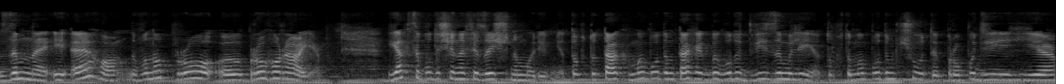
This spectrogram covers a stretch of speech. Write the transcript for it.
земне і его, воно про, е, прогорає. Як це буде ще на фізичному рівні? Тобто, так, ми будемо так, якби будуть дві землі. Тобто, ми будемо чути про події,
